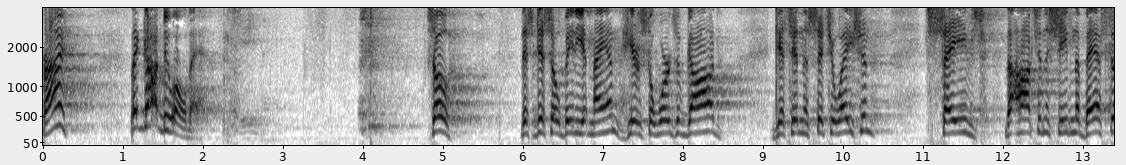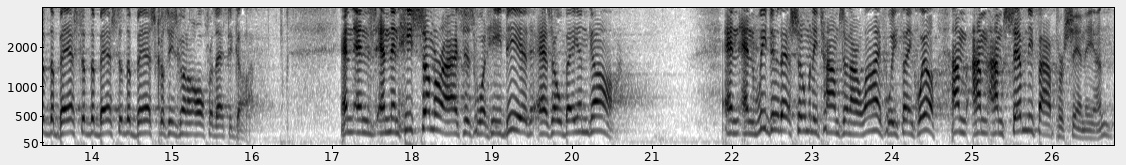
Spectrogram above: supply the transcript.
right? Let God do all that. So, this disobedient man hears the words of God, gets in the situation, saves the ox and the sheep and the best of the best of the best of the best because he's going to offer that to God. And, and, and then he summarizes what he did as obeying God. And, and we do that so many times in our life. We think, well, I'm, I'm, I'm 75% in.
